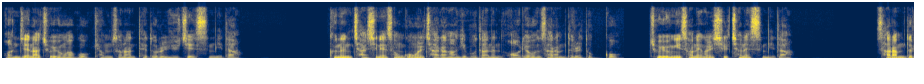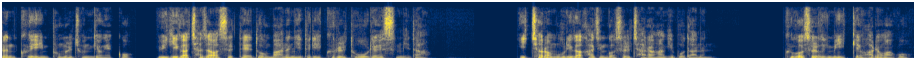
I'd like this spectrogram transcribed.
언제나 조용하고 겸손한 태도를 유지했습니다. 그는 자신의 성공을 자랑하기보다는 어려운 사람들을 돕고 조용히 선행을 실천했습니다. 사람들은 그의 인품을 존경했고 위기가 찾아왔을 때에도 많은 이들이 그를 도우려 했습니다. 이처럼 우리가 가진 것을 자랑하기보다는 그것을 의미 있게 활용하고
